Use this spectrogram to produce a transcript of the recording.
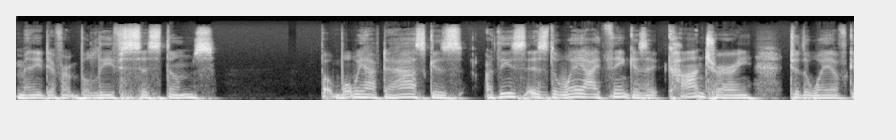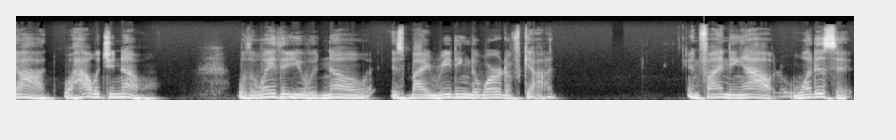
many different belief systems. But what we have to ask is are these is the way I think is it contrary to the way of God? Well, how would you know? Well, the way that you would know is by reading the word of God and finding out what is it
